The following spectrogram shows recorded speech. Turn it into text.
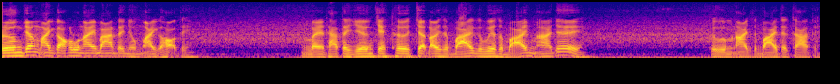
រឿងអញ្ចឹងមិនអាចកក់ខ្លួនឯងបានទេខ្ញុំអាចកុហកទេមិនមែនថាតែយើងចេះធ្វើចិត្តឲ្យសុបាយគឺវាសុបាយមិនអាចទេគឺវាមិនអាចសុបាយទៅកើតទេ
